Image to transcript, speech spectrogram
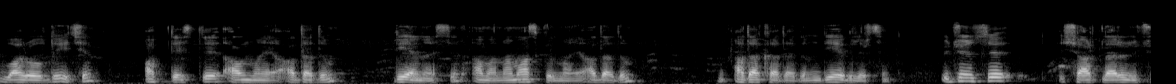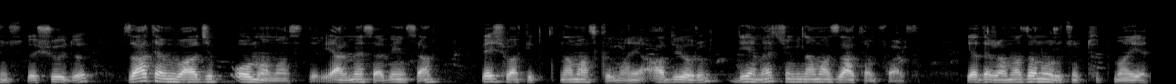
var olduğu için abdesti almaya adadım diyemezsin ama namaz kılmaya adadım, adak adadım diyebilirsin. Üçüncüsü şartların üçüncüsü de şuydu. Zaten vacip olmamasıdır. Yani mesela bir insan beş vakit namaz kılmaya adıyorum diyemez çünkü namaz zaten farz. Ya da Ramazan orucunu tutmayı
